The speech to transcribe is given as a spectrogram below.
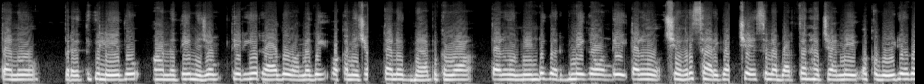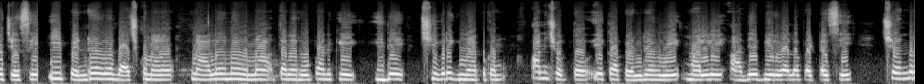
తను బ్రతికి లేదు అన్నది నిజం. తిరిగి రాదు అన్నది ఒక నిజం. తను జ్ఞాపకంగా తను నిండు గర్భిణిగా ఉండి తను చివరిసారిగా చేసిన భర్త హత్యాన్ని ఒక వీడియోగా చేసి ఈ పెన్ డ్రైవ్లో దాచుకున్నాను. నాలోనే ఉన్న తన రూపానికి ఇదే చివరి జ్ఞాపకం అని చెప్తూ ఇక పెన్ డ్రైవ్ని మళ్ళీ అదే బీరువాలో పెట్టేసి చంద్ర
